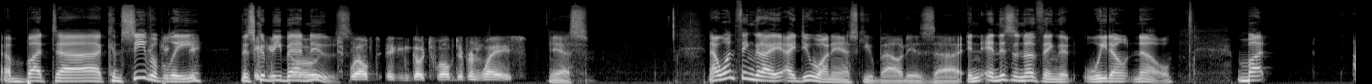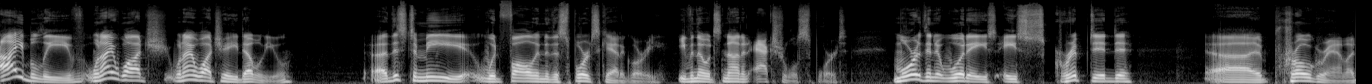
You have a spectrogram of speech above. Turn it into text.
Uh, but uh, conceivably, this could be bad news. Twelve. It can go twelve different ways. Yes. Now, one thing that I, I do want to ask you about is, uh, and, and this is another thing that we don't know, but I believe when I watch when I watch AEW, uh, this to me would fall into the sports category, even though it's not an actual sport, more than it would a a scripted uh, program, a,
